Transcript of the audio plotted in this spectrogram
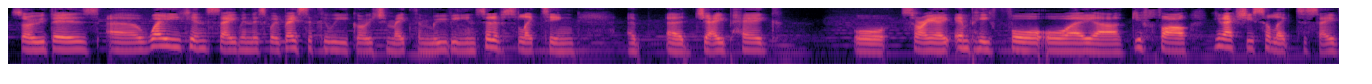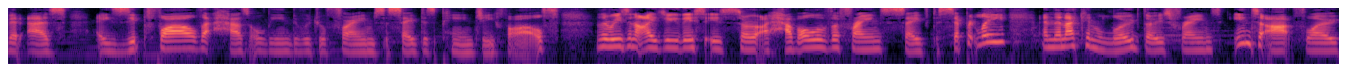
So there's a way you can save in this way. Basically, you go to make the movie, instead of selecting a, a JPEG or sorry, a MP4 or a uh, GIF file, you can actually select to save it as a zip file that has all the individual frames saved as PNG files. And the reason I do this is so I have all of the frames saved separately and then I can load those frames into Artflow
